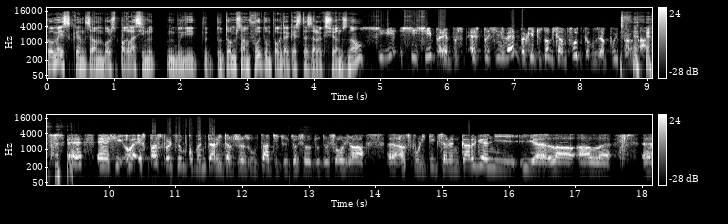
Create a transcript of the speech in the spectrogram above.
Com és que ens en vols parlar? Si no, vull dir, to tothom se'n fot un poc d'aquestes eleccions, no? Sí, sí, sí, però precisament perquè tothom se'n fot que vos en vull parlar. eh, eh, sí, és pas per fer un comentari dels resultats i tot això, tot això ja eh, els polítics se n'encarguen i, i eh, la, el, eh,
